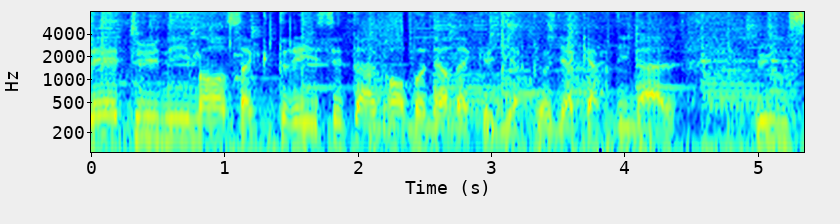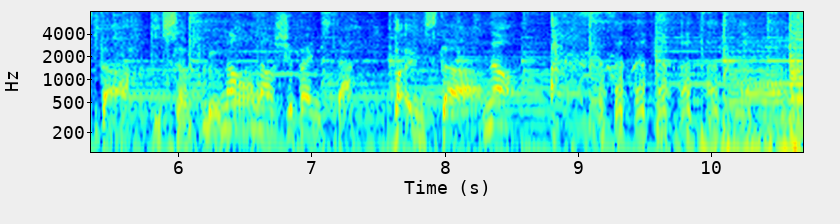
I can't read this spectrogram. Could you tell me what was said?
C'est une immense actrice, c'est un grand bonheur d'accueillir Claudia Cardinal, une star tout simplement. Non, non, je suis pas une star. Pas une star Non.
